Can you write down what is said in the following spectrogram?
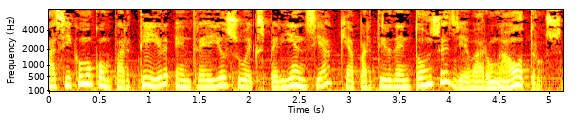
así como compartir entre ellos su experiencia que a partir de entonces llevaron a otros.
